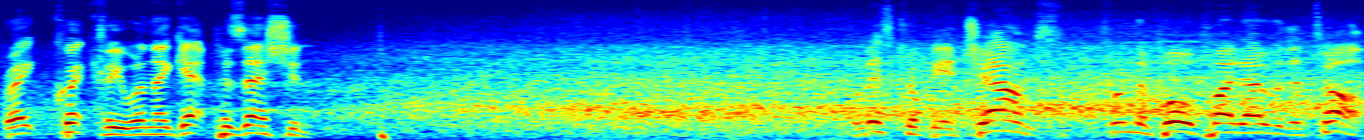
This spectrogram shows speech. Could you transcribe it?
Break quickly when they get possession. Well, this could be a chance from the ball played over the top.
